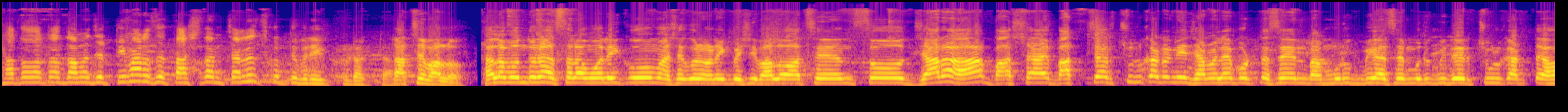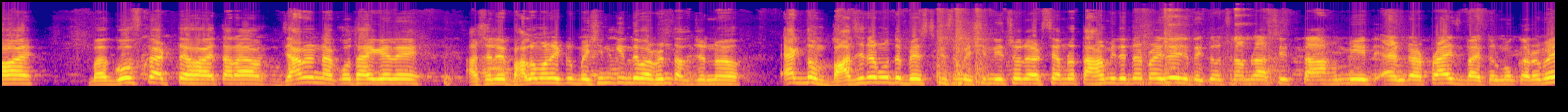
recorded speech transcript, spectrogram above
সাত হাজার টাকা দামের যে টিমার আছে তার সাথে আমি চ্যালেঞ্জ করতে পারি এই প্রোডাক্টটা তার চেয়ে ভালো। হ্যালো বন্ধুরা আসসালামু আলাইকুম। আশা করি অনেক বেশি ভালো আছেন। সো যারা বাসায় বাচ্চার চুল কাটা নিয়ে ঝামেলায় পড়তেছেন বা মুরব্বি আছে মুরব্বিদের চুল কাটতে হয় বা গোফ কাটতে হয় তারা জানেন না কোথায় গেলে। আসলে ভালো মানের একটু মেশিন কিনতে পারবেন তাদের জন্য একদম বাজেটের মধ্যে বেস্ট কিছু মেশিন নিয়ে চলে আসছে। আমরা তাহমিদ এন্টারপ্রাইজে দেখতে পাচ্ছেন আমরা আছি তাহমিদ এন্টারপ্রাইজ বাইতুল মোকারমে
